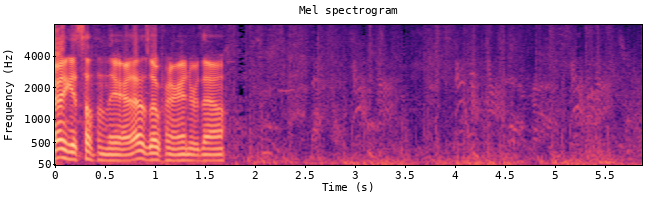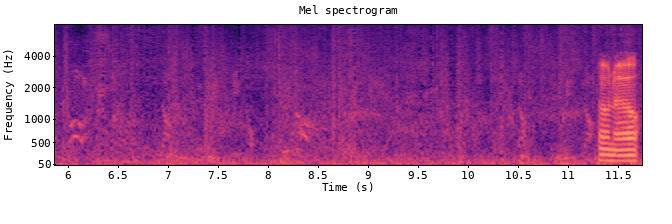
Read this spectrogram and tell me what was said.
trying to get something there. That was opener ender though. Oh no.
